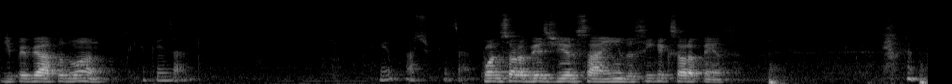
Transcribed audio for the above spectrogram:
de IPVA todo ano? É pesado. Eu acho pesado. Quando a senhora vê esse dinheiro saindo assim, o que, que a senhora pensa?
